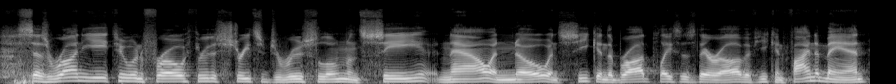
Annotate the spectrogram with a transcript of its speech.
It says, Run ye to and fro through the streets of Jerusalem, and see now and know and seek in the broad places thereof, if ye can find a man,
